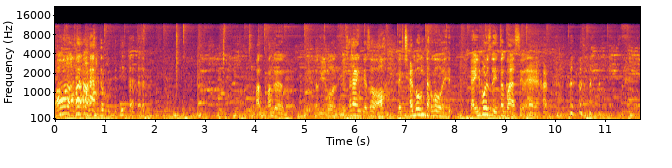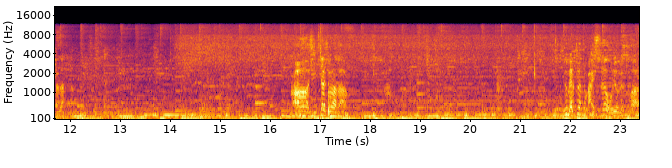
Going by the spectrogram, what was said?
아, 아 방금 일본 그 사장님께서 어, 맥주 잘 먹는다고 야 일본에서도 인상 받았어요. 예. 아 진짜 시원하다. 이거 맥주가 좀 맛있어요 오리온 맥주가.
